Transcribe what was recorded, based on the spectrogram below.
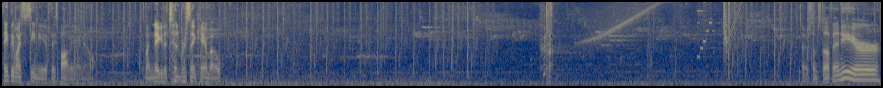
I think they might see me if they spot me right now. It's my negative 10% camo. There's some stuff in here.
